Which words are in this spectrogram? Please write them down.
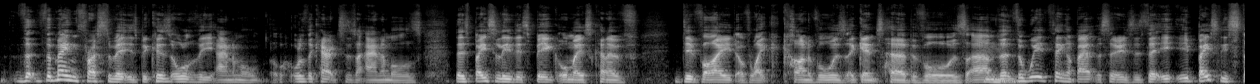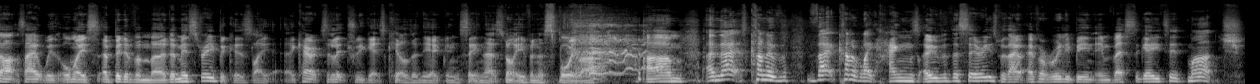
the the main thrust of it is because all of the animal, all of the characters are animals. There's basically this big, almost kind of divide of like carnivores against herbivores. Um, the, the weird thing about the series is that it, it basically starts out with almost a bit of a murder mystery because like a character literally gets killed in the opening scene. That's not even a spoiler. um, and that's kind of that kind of like hangs over the series without ever really being investigated much.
